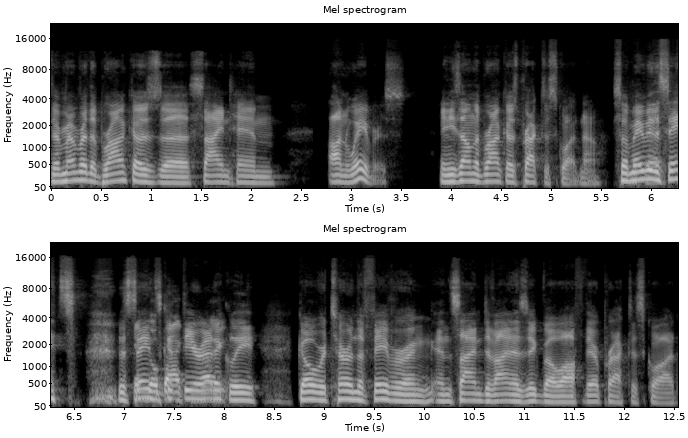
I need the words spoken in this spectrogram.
remember the Broncos uh, signed him on waivers. and he's on the Broncos practice squad now. So maybe Okay. the Saints, the Saints could theoretically go return the favor and, and sign Devine Ozigbo off their practice squad.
